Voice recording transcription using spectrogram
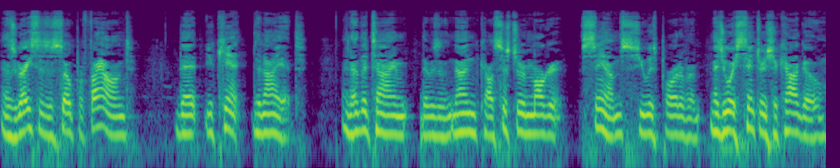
And those graces are so profound that you can't deny it. Another time, there was a nun called Sister Margaret Sims. She was part of a Medjugorje Center in Chicago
